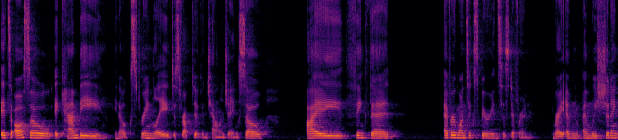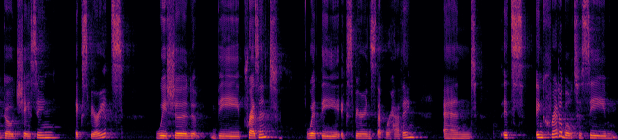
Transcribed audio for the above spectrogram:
it's also, it can be, you know, extremely disruptive and challenging. So I think that everyone's experience is different, right? And, and we shouldn't go chasing experience. We should be present with the experience that we're having and it's incredible to see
